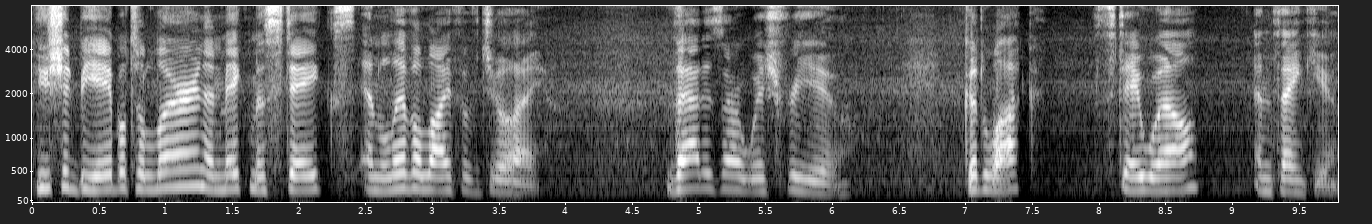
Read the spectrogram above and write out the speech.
You should be able to learn and make mistakes and live a life of joy. That is our wish for you. Good luck, stay well, and thank you.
